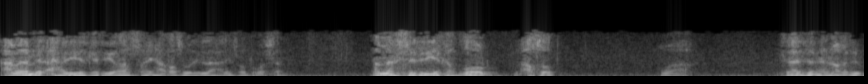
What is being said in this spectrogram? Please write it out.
عملا بالأحاديث الكثيرة الصحيحة عن رسول الله عليه الصلاة والسلام. أما في السرية كالظهر والعصر والثالثة من المغرب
